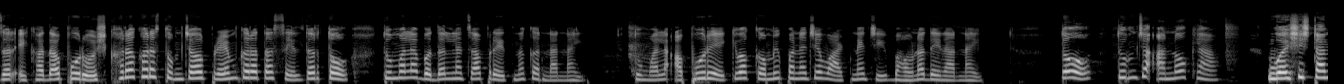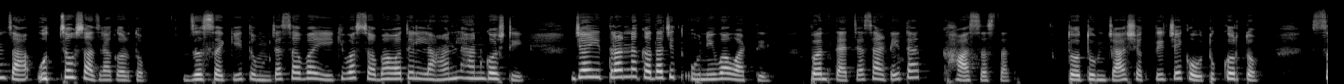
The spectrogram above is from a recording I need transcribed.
जर एखादा पुरुष खरोखरच तुमच्यावर प्रेम करत असेल तर तो तुम्हाला बदलण्याचा प्रयत्न करणार नाही. तुम्हाला अपुरे किंवा कमीपणाचे वाटण्याची भावना देणार नाही. तो तुमच्या अनोख्या वैशिष्ट्यांचा उत्सव साजरा करतो. जसं की तुमच्या सवयी किंवा स्वभावातील लहान लहान गोष्टी ज्या इतरांना कदाचित उणीवा वाटतील पण त्याच्यासाठी त्या खास असतात. तो तुमच्या शक्तीचे कौतुक करतो. स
